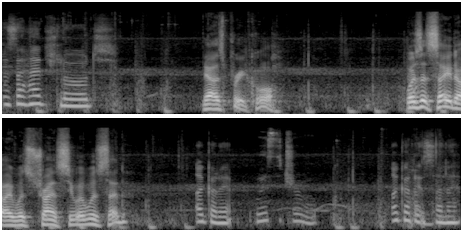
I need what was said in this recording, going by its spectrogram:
There's a hedge lord. Yeah, that's pretty cool. What does it say though? I was trying to see what was said. I got it. Where's the drop? I got it, Sally.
